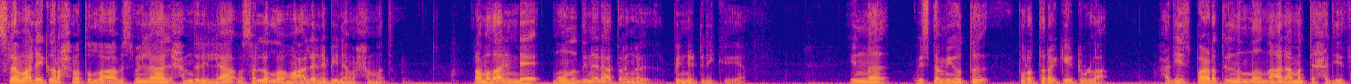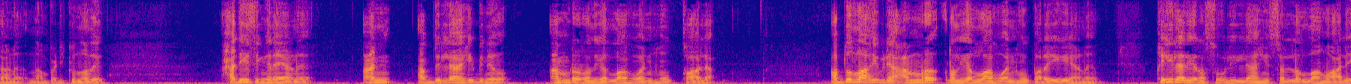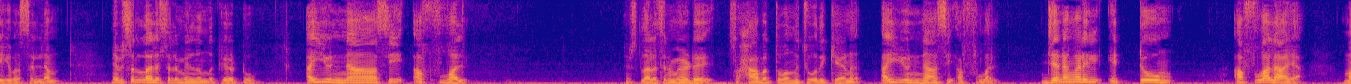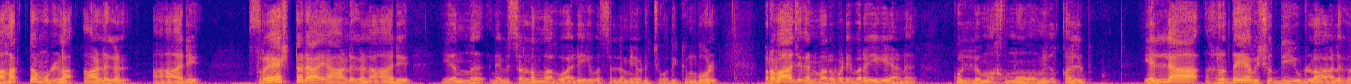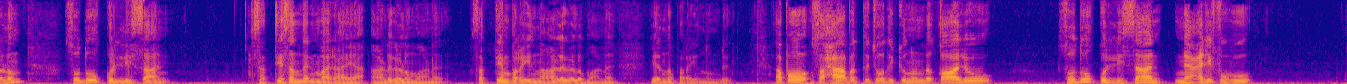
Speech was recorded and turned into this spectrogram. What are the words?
അസ്സാം വലൈക്കും വറഹമത്തുള്ള ബിസ്മില്ല അലഹമുല്ല വസല്ലാഹു അല നബീന മുഹമ്മദ്. റമദാനിന്റെ മൂന്ന് ദിനരാത്രങ്ങൾ പിന്നിട്ടിരിക്കുകയാണ്. ഇന്ന് വിസ്ഡം യൂത്ത് പുറത്തിറക്കിയിട്ടുള്ള ഹദീസ് പാഠത്തിൽ നിന്ന് നാലാമത്തെ ഹദീസാണ് നാം പഠിക്കുന്നത്. ഹദീസ് ഇങ്ങനെയാണ്. അൻ അബ്ദുല്ലാഹിബിന് അമ്ര റലി അള്ളാഹു അൻഹു കാല അബ്ദുല്ലാഹിബിന് അമ്ര റലി അള്ളാഹു അൻഹു പറയുകയാണ് ഖീൽ അലി റസൂൽ ഇല്ലാഹി സല്ലാഹു അലഹി വസല്ലം നബി സല്ലാ അലൈഹി സ്വലമിൽ നിന്ന് കേട്ടു അയ്യുന്നാസി അലൈഹി സ്വലമയോട് സഹാബത്ത് വന്ന് ചോദിക്കുകയാണ് അയ്യുന്നാസി അഫ്വൽ. ജനങ്ങളിൽ ഏറ്റവും അഫ്ലലായ മഹത്വമുള്ള ആളുകൾ ആര്? ശ്രേഷ്ഠരായ ആളുകൾ ആര്? എന്ന് നബി സല്ലല്ലാഹു അലൈഹി വസല്ലമയോട് ചോദിക്കുമ്പോൾ പ്രവാചകൻ മറുപടി പറയുകയാണ് കുല്ലു മഹ്മൂമിൽ കൽബ് എല്ലാ ഹൃദയവിശുദ്ധിയുള്ള ആളുകളും സ്വദൂഖുൽ ലിസാൻ സത്യസന്ധന്മാരായ ആളുകളുമാണ്. സത്യം പറയുന്ന ആളുകളുമാണ് എന്ന് പറയുന്നുണ്ട്. അപ്പോൾ സഹാബത്ത് ചോദിക്കുന്നുണ്ട് കാലു സ്വദൂഖുൽ ലിസാൻ നാരിഫുഹു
